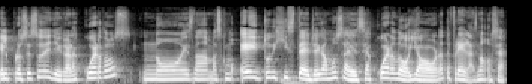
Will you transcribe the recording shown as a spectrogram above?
El proceso de llegar a acuerdos no es nada más como, hey, tú dijiste, llegamos a ese acuerdo y ahora te fregas, ¿no? O sea,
